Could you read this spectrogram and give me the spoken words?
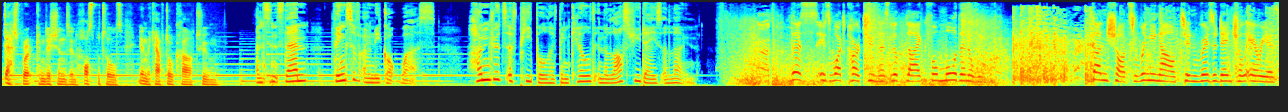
desperate conditions in hospitals in the capital, Khartoum. And since then, things have only got worse. Hundreds of people have been killed in the last few days alone. This is what Khartoum has looked like for more than a week. Gunshots ringing out in residential areas,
